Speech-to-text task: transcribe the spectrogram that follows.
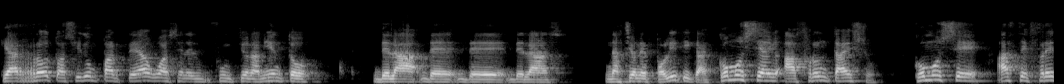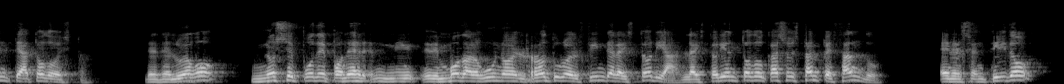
que ha roto, ha sido un parteaguas en el funcionamiento de, la, de, de las naciones políticas. ¿Cómo se afronta eso? ¿Cómo se hace frente a todo esto? Desde luego, no se puede poner ni en modo alguno el rótulo el fin de la historia. La historia, en todo caso, está empezando en el sentido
